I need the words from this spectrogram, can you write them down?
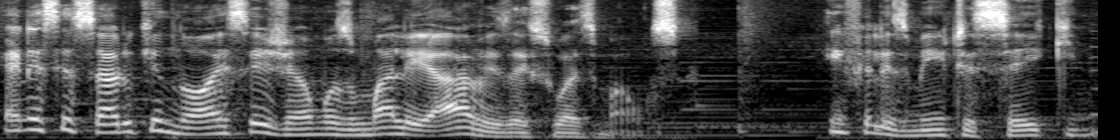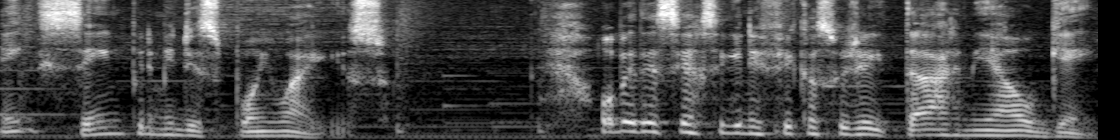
é necessário que nós sejamos maleáveis às suas mãos. Infelizmente, sei que nem sempre me disponho a isso. Obedecer significa sujeitar-me a alguém,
